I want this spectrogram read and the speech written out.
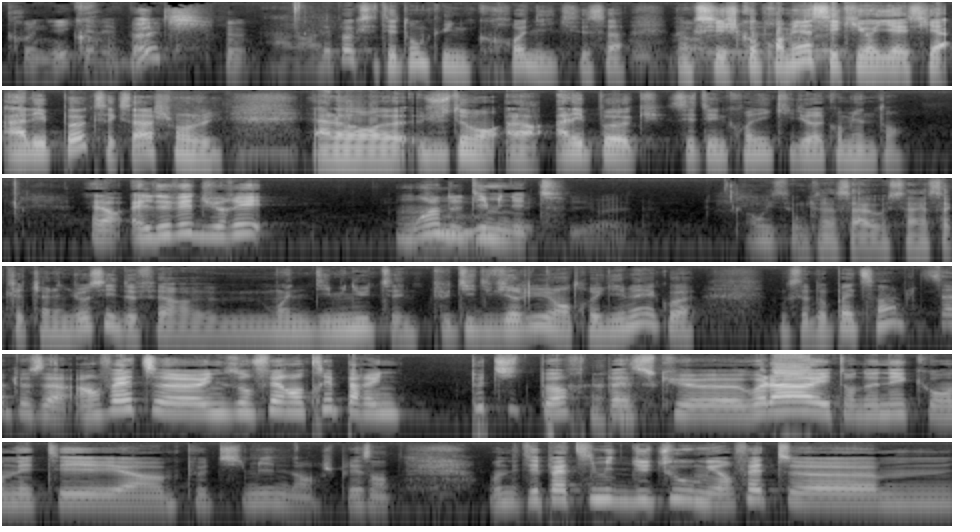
Chronique à l'époque. Alors à l'époque c'était donc une chronique, c'est ça. Donc si je comprends bien, c'est qu'il y a, s'il y a à l'époque, c'est que ça a changé. Alors euh, justement, alors à l'époque, c'était une chronique qui durait combien de temps? Alors elle devait durer moins de 10 minutes. Ah oui, donc c'est un sacré challenge aussi de faire moins de 10 minutes, une petite virgule entre guillemets quoi. Donc ça doit pas être simple. C'est un peu ça. En fait, euh, ils nous ont fait rentrer par une petite porte parce que voilà, étant donné qu'on était un peu timide, non, je plaisante. On n'était pas timide du tout, mais en fait, euh,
